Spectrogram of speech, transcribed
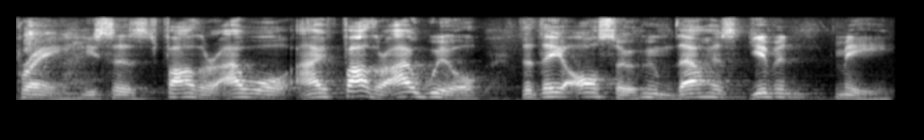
praying. He says, Father, I will, I, Father, I will that they also, whom thou hast given me,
